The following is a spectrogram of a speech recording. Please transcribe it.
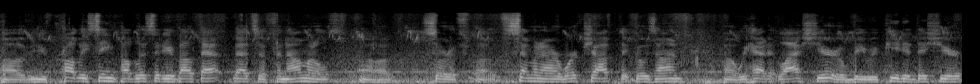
Uh, you've probably seen publicity about that. That's a phenomenal uh, sort of uh, seminar workshop that goes on. Uh, we had it last year. It will be repeated this year.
